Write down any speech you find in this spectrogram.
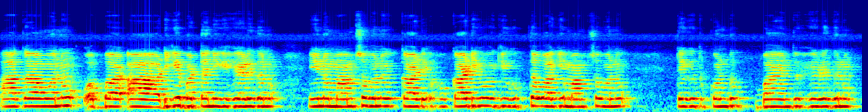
ಆಗ ಅವನು ಒಬ್ಬ, ಆ ಅಡಿಗೆ ಭಟ್ಟನಿಗೆ ಹೇಳಿದನು, ನೀನು ಮಾಂಸವನ್ನು ಕಾಡಿ ಕಾಡಿಗೆ ಹೋಗಿ ಗುಪ್ತವಾಗಿ ಮಾಂಸವನ್ನು ತೆಗೆದುಕೊಂಡು ಬಾ ಎಂದು ಹೇಳಿದನು.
